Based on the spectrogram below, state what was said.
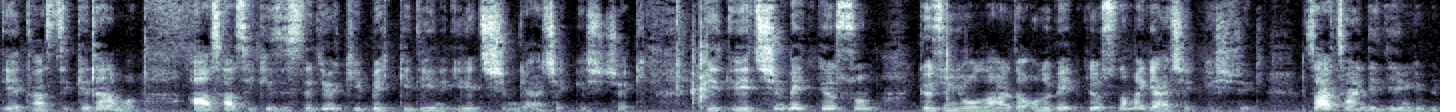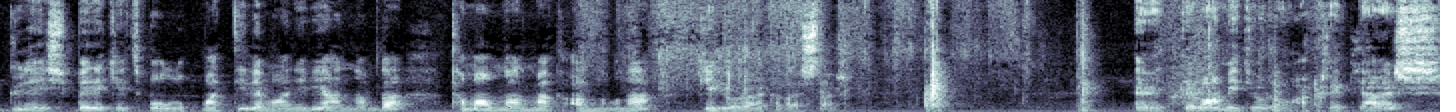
diye tasdikledi ama Asa 8 de diyor ki beklediğin iletişim gerçekleşecek. Bir iletişim bekliyorsun, gözün yollarda onu bekliyorsun ama gerçekleşecek. Zaten dediğim gibi güneş, bereket, bolluk, maddi ve manevi anlamda tamamlanmak anlamına geliyor arkadaşlar. Evet, devam ediyorum akrepler.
